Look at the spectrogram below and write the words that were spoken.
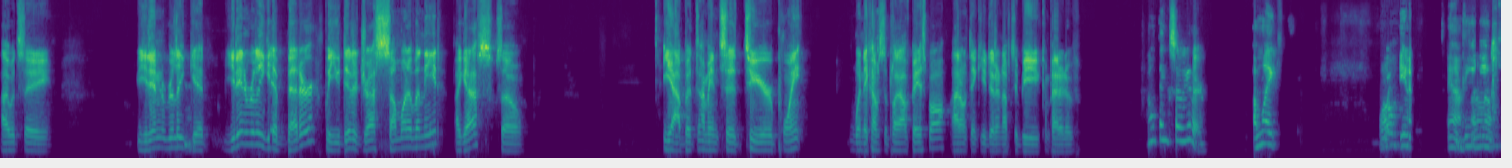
I would say you didn't really get you didn't really get better, but you did address somewhat of a need, I guess. So yeah, but I mean to to your point, when it comes to playoff baseball, I don't think you did enough to be competitive. I don't think so either. I'm like, Well, you know, yeah, I don't the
